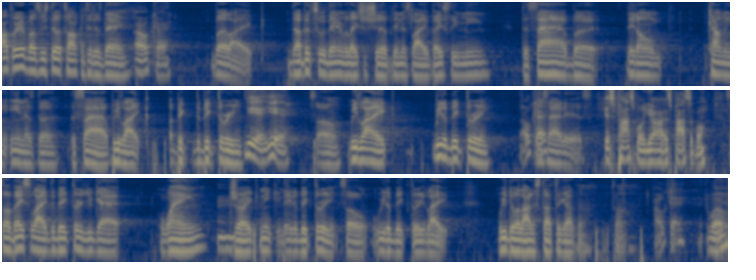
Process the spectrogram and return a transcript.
all three of us, we still talking to this day. Oh, okay. But like the other two, they're in a relationship. Then it's like basically me, the side, but they don't count me in as the the side. We like a big the big three. Yeah, yeah. So we like we the big three. Okay. That's how it is. It's possible, y'all. It's possible. So basically, like the big three, you got Wayne, mm-hmm. Drake, Nicki. They the big three. So we the big three. Like we do a lot of stuff together. So Okay. Well,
